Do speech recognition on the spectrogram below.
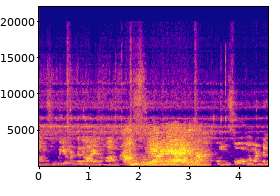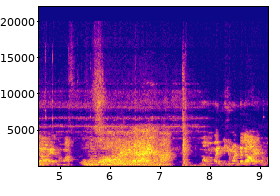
അം സൂര്യമണ്ഡലായ നമ. ഉം സോമമണ്ഡലായ നമ. മം വന്യമണ്ഡലായ നമ.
